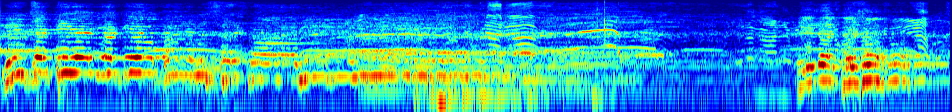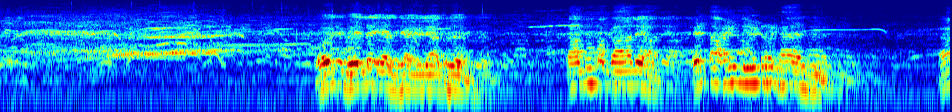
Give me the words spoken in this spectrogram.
ਨੀ ਜੱਟੀਏ ਲੱਗਿਆ ਬੈਨ ਸਰਕਾਰੀ। ਠੀਕ ਹੈ ਖੁਸ਼ ਹੋ? ਕੋਈ ਨਹੀਂ ਵੇਲੇ ਗਿਆ ਸੀ ਅਗਲੇ 8 ਕੰਮ ਮੁਕਾ ਲਿਆ, ਇਹ ਤਾਂ ਹੀ ਲੀਡਰ ਖਾਇਆ ਸੀ। ਆ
